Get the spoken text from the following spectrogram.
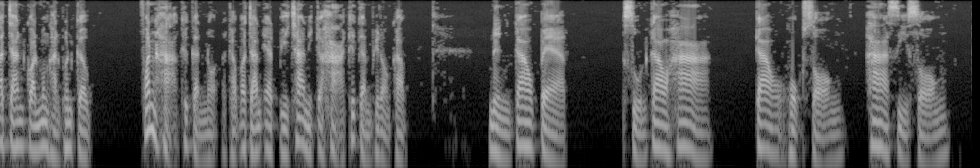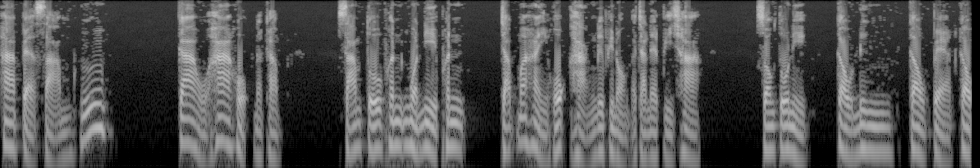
อาจารย์ก่อนมังหันเพิ่นเกับฟันหาคือกันเนาะนะครับ อาจารย์แอดปรีชานี่ก็หาคือกันพี่น้องครับ หนึ่งเก้าแปดศูนย์เก้าห้าเก้าหกสองห้าสี่สองห้าแปดสามเก้าห้าหกนะครับสามตัวเพิ่นงวดนี้เพิ่นจับมาให้หกหางเด้อพี่น้องอาจารย์แอปีชาสองตัวนี้เก้าหนึ่งเก้าแปดเก้า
